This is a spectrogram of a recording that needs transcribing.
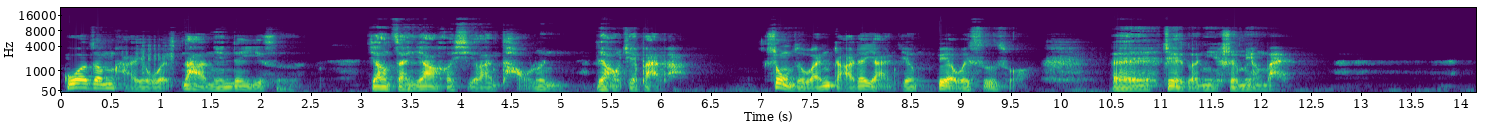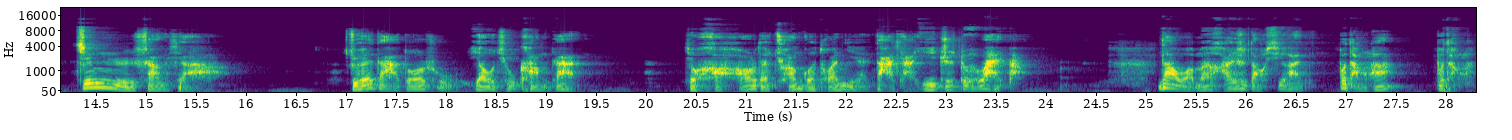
郭增凯又问：“那您的意思，将怎样和西安讨论了结办法？”宋子文眨着眼睛，略为思索：“呃，这个你是明白。今日上下。”绝大多数要求抗战，就好好的全国团结，大家一致对外吧。那我们还是到西安，不等了，不等了。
